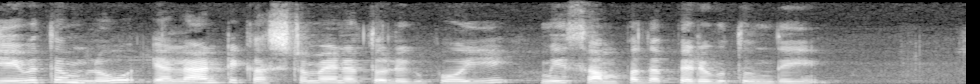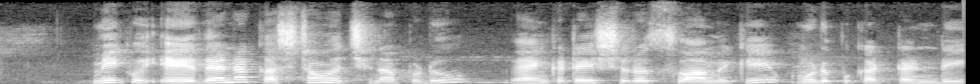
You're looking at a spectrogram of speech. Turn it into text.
జీవితంలో ఎలాంటి కష్టమైన తొలగిపోయి మీ సంపద పెరుగుతుంది. మీకు ఏదైనా కష్టం వచ్చినప్పుడు వెంకటేశ్వర స్వామికి ముడుపు కట్టండి.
